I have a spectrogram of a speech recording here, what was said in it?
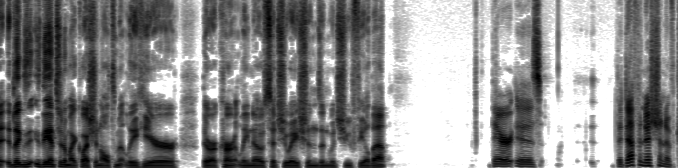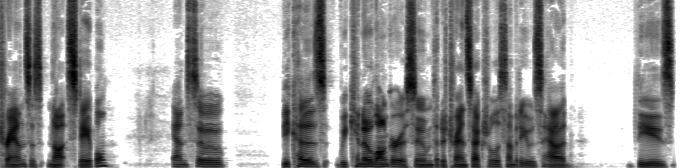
the, the answer to my question ultimately here there are currently no situations in which you feel that? There is the definition of trans is not stable. And so because we can no longer assume that a transsexual is somebody who's had these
